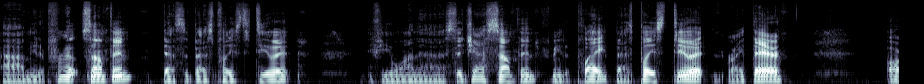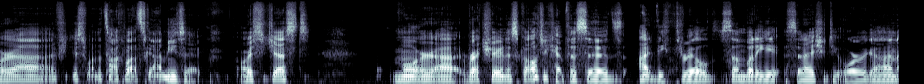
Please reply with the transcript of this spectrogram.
uh, me to promote something, that's the best place to do it. If you want to suggest something for me to play, best place to do it, right there. Or uh, if you just want to talk about ska music, or suggest more uh, retro nostalgic episodes, I'd be thrilled. Somebody said I should do Oregon.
